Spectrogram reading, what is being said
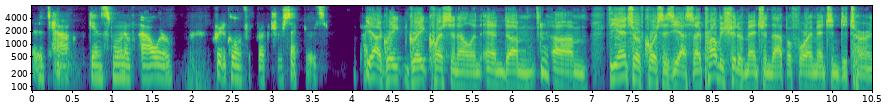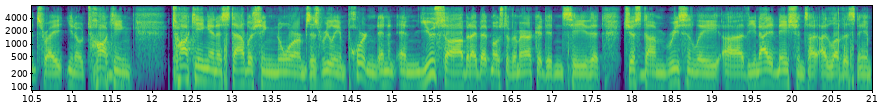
attack against one of our critical infrastructure sectors. Yeah, great, great question, Ellen. And um, um, the answer, of course, is yes. And I probably should have mentioned that before I mentioned deterrence, right? You know, talking, talking, and establishing norms is really important. And and you saw, but I bet most of America didn't see that. Just um, recently, uh, the United Nations, I, I, love this name,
